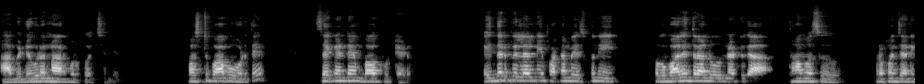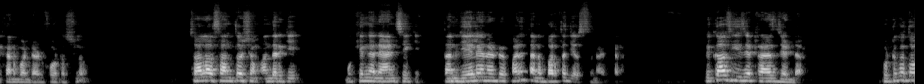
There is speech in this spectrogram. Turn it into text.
ఆ బిడ్డ కూడా నార్మల్కి వచ్చింది. ఫస్ట్ పాప పుడితే సెకండ్ టైం బాబు పుట్టాడు. ఇద్దరు పిల్లల్ని పక్కన వేసుకుని ఒక బాలింత్రాలు ఉన్నట్టుగా థామస్ ప్రపంచానికి కనబడ్డాడు photos లో. చాలా సంతోషం అందరికీ ముఖ్యంగా నాన్సీకి. తను చేయలేనటువంటి పని తన భర్త చేస్తున్నాడు ఇక్కడ. బికాస్ ఈజ్ ఎ ట్రాన్స్జెండర్ పుట్టుకతో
